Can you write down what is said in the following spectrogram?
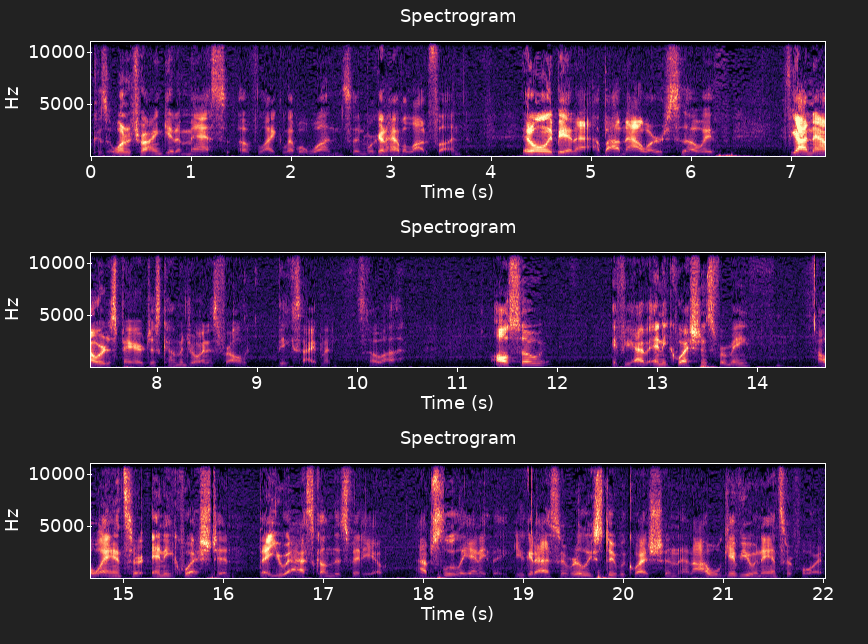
Because I want to try and get a mass of like level ones, and we're gonna have a lot of fun. It'll only be an, about an hour, so if if you got an hour to spare, just come and join us for all the the excitement. So, uh, also, if you have any questions for me, I will answer any question that you ask on this video. Absolutely anything. You could ask a really stupid question, and I will give you an answer for it,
